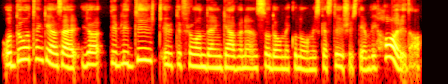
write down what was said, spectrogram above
Och då tänker jag så här, ja, det blir dyrt utifrån den governance och de ekonomiska styrsystem vi har idag.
